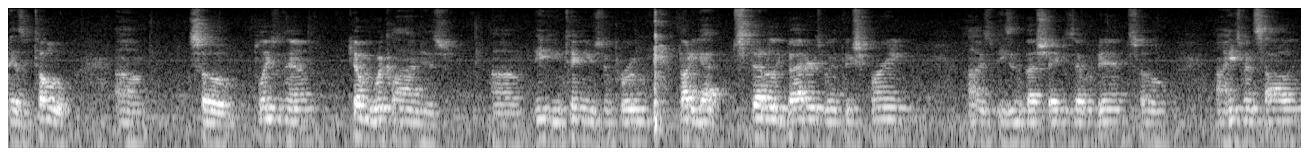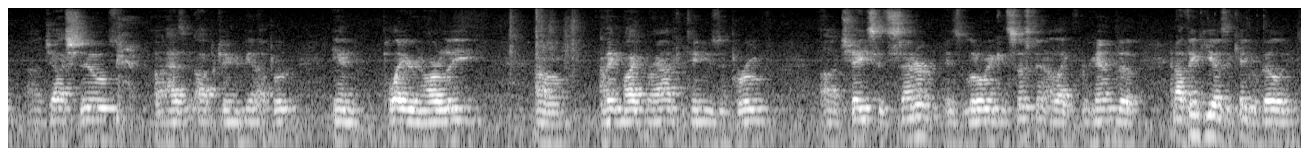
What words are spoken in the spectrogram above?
as a total. Um, so pleased with him. Kelby Wickline is um, he continues to improve. Thought he got steadily better as we went through spring. Uh, he's, he's in the best shape he's ever been. So uh, he's been solid. Uh, Josh Sills uh, has an opportunity to be an upper end player in our league. Um, I think Mike Brown continues to improve. Uh, Chase at center is a little inconsistent. I like for him to, and I think he has the capabilities.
